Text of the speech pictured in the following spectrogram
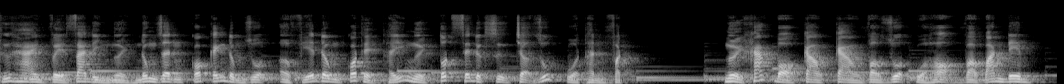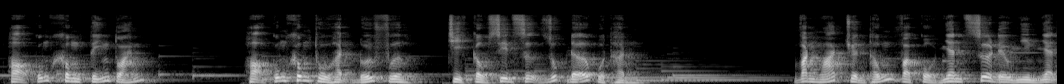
thứ hai về gia đình người nông dân có cánh đồng ruộng ở phía đông có thể thấy người tốt sẽ được sự trợ giúp của thần Phật. Người khác bỏ cào cào vào ruộng của họ vào ban đêm, họ cũng không tính toán. Họ cũng không thù hận đối phương, chỉ cầu xin sự giúp đỡ của thần. Văn hóa truyền thống và cổ nhân xưa đều nhìn nhận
